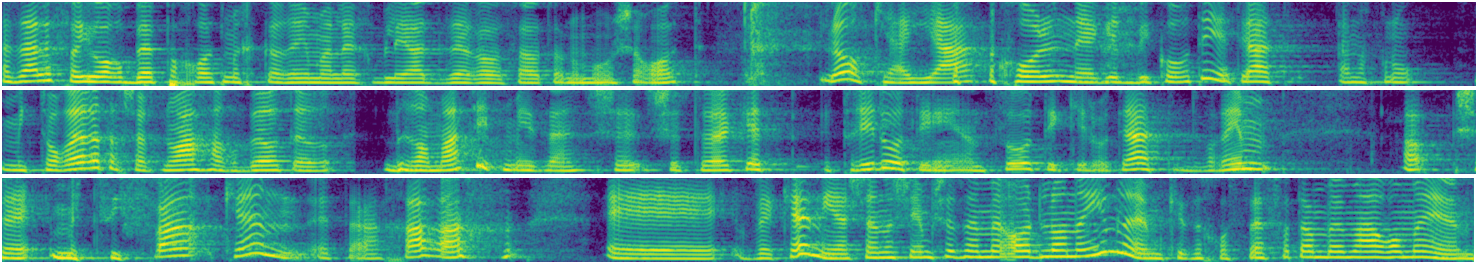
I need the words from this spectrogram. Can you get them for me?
אז א', היו הרבה פחות מחקרים על איך בליעת זרע עושה אותנו מאושרות. לא, כי היה קול נגד ביקורתי. את יודעת, אנחנו, מתעוררת עכשיו תנועה הרבה יותר דרמטית מזה, ש, שצועקת, הטרידו אותי, אנסו אותי, כאילו, את יודעת, דברים אה, שמציפה, כן, את החרא. אה, וכן, יש אנשים שזה מאוד לא נעים להם, כי זה חושף אותם במערומיהם.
